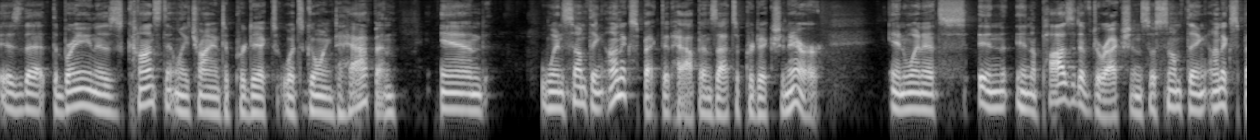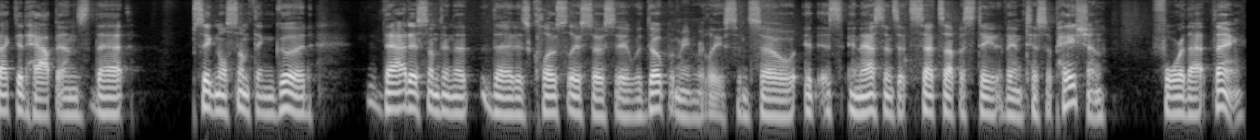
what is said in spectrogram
is that the brain is constantly trying to predict what's going to happen. And when something unexpected happens, that's a prediction error. And when it's in, in a positive direction, so something unexpected happens that signals something good, that is something that, that is closely associated with dopamine release. And so it is, in essence, it sets up a state of anticipation for that thing.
